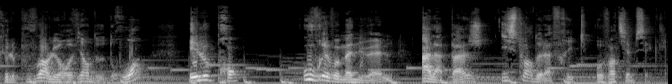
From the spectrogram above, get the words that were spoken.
que le pouvoir lui revient de droit et le prend. Ouvrez vos manuels à la page Histoire de l'Afrique au XXe siècle.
